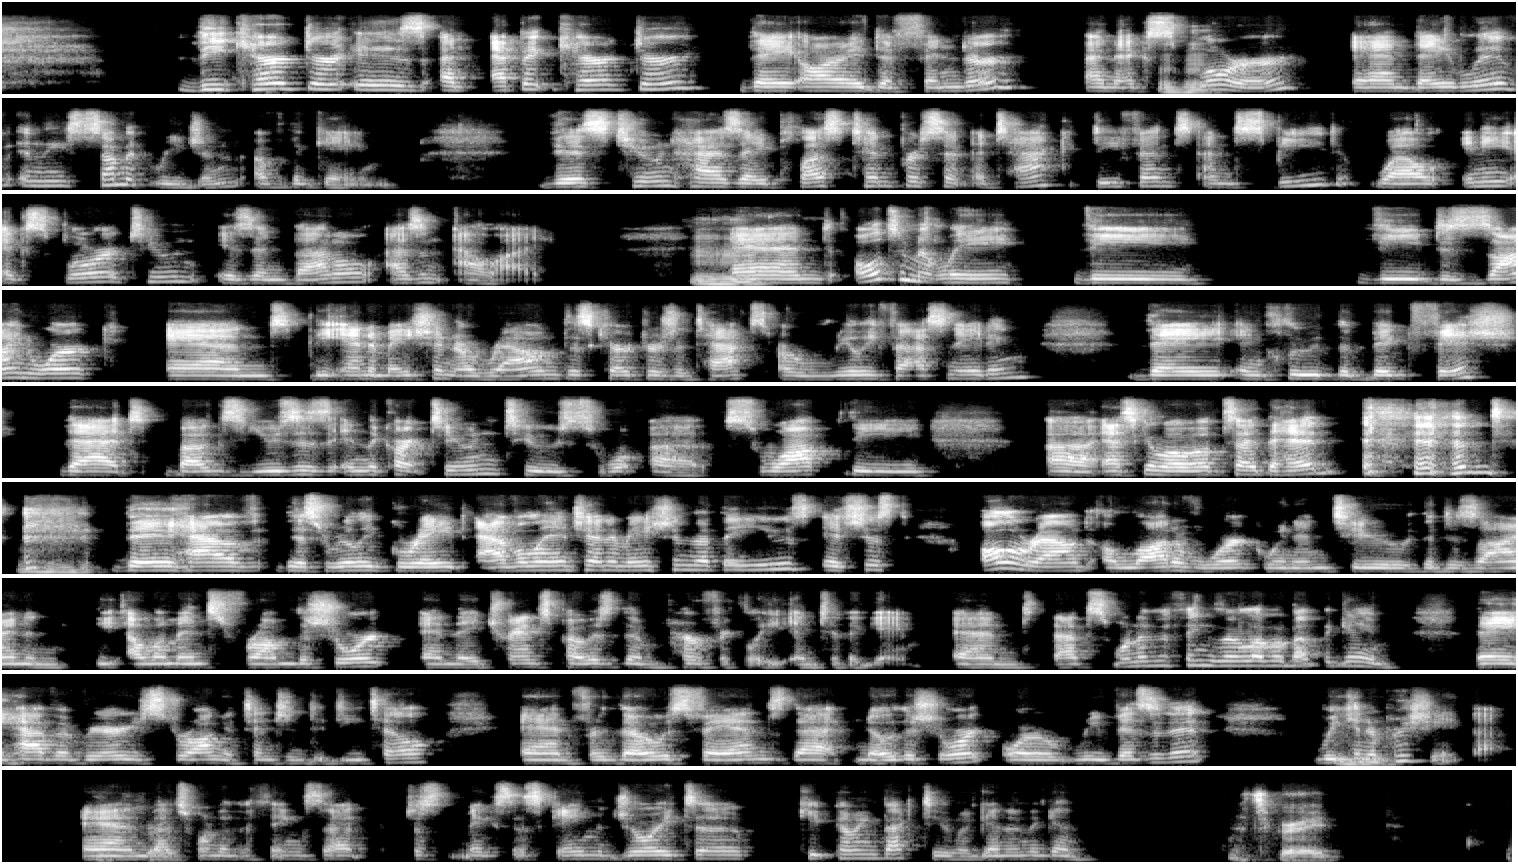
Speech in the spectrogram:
the character is an epic character. They are a defender, an explorer, and they live in the summit region of the game. This tune has a plus 10% attack, defense, and speed, while any explorer tune is in battle as an ally Mhm. and ultimately the the design work and the animation around this character's attacks are really fascinating they include the big fish that bugs uses in the cartoon to sw- uh, swap the uh, Eskimo upside the head, and they have this really great avalanche animation that they use. It's just all around a lot of work went into the design and the elements from the short and they transposed them perfectly into the game and that's one of the things i love about the game they have a very strong attention to detail and for those fans that know the short or revisit it we can Mhm. appreciate that and right. that's one of the things that just makes this game a joy to keep coming back to again and again That's great.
